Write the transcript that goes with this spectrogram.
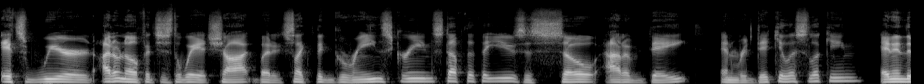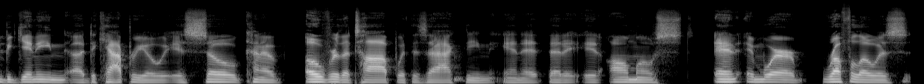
it's weird. I don't know if it's just the way it's shot, but it's like the green screen stuff that they use is so out of date and ridiculous looking. And in the beginning, uh, DiCaprio is so kind of over the top with his acting in it that it, it almost and and where Ruffalo is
